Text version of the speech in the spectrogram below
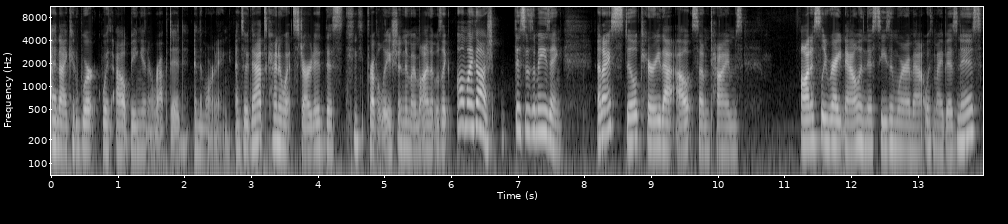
And I could work without being interrupted in the morning. And so that's kind of what started this revelation in my mind that was like, oh my gosh, this is amazing. And I still carry that out sometimes. Honestly, right now in this season where I'm at with my business,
